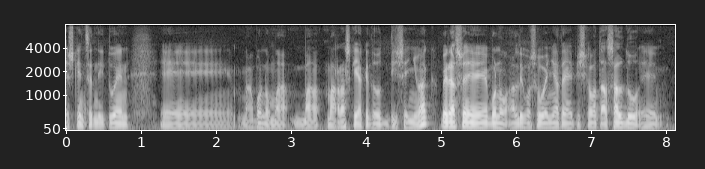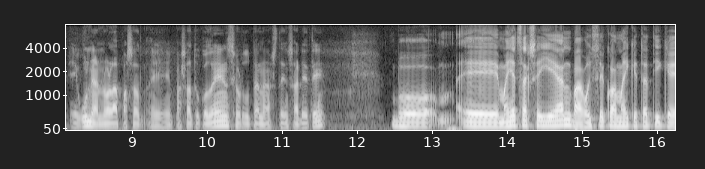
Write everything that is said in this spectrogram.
eskaintzen dituen e, ba, bueno, ma, ma, marraskiak edo diseinuak. Beraz, e, bueno, aldi gozu baina, e, pixka bat azaldu e, eguna nola pasat, e, pasatuko den, zer dutan azten zarete, Bo, e, maiatzak zeiean, ba, goizeko amaiketatik e,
